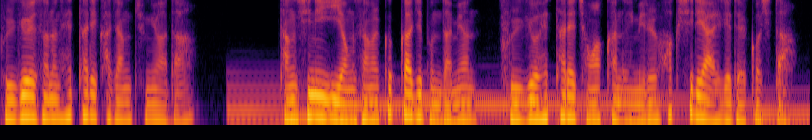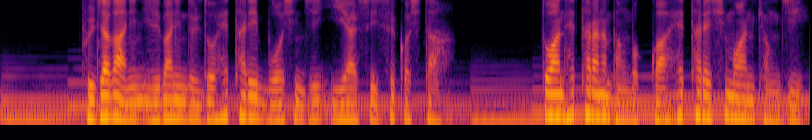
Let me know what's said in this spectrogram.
불교에서는 해탈이 가장 중요하다. 당신이 이 영상을 끝까지 본다면 불교 해탈의 정확한 의미를 확실히 알게 될 것이다. 불자가 아닌 일반인들도 해탈이 무엇인지 이해할 수 있을 것이다. 또한 해탈하는 방법과 해탈의 심오한 경지,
